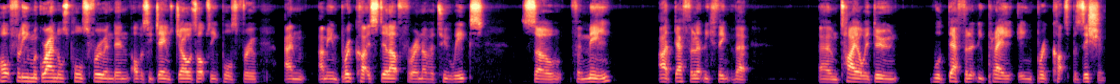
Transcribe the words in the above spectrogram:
Hopefully McGrandles pulls through, and then obviously James Jones he pulls through. And I mean, Bridcut is still out for another two weeks. So for me, I definitely think that um, Tayo Edun will definitely play in Bridcut's position?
